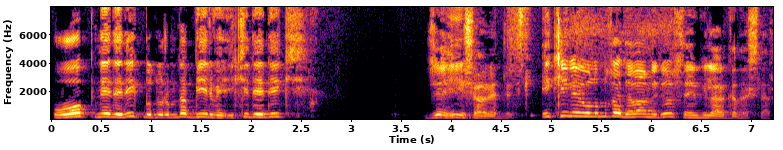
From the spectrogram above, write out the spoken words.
Hop ne dedik bu durumda? 1 ve 2 dedik. C'yi işaretledik. 2 ile yolumuza devam ediyoruz sevgili arkadaşlar.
